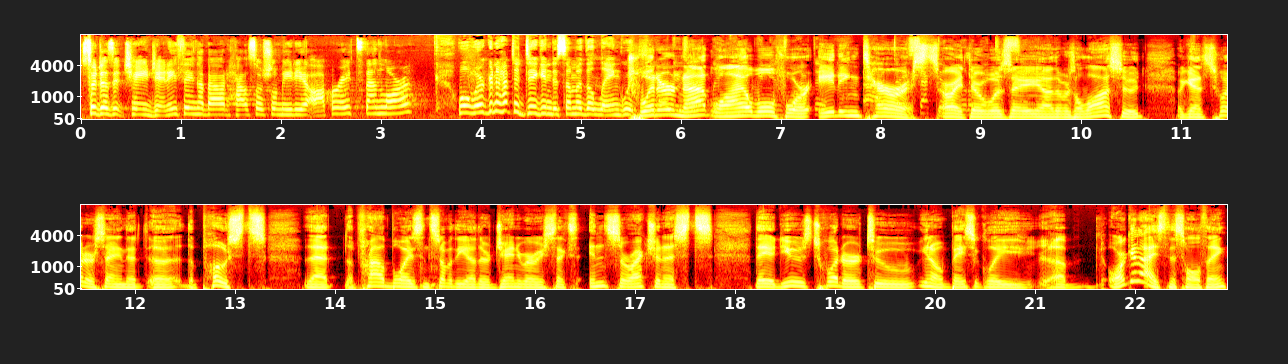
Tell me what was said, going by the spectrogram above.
So, does it change anything about how social media operates then, Laura? Well, we're going to have to dig into some of the language. Twitter not liable for aiding terrorists. All right, there was a uh, there was a lawsuit against Twitter saying that uh, the posts that the Proud Boys and some of the other January 6th insurrectionists they had used Twitter to you know basically uh, organize this whole thing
